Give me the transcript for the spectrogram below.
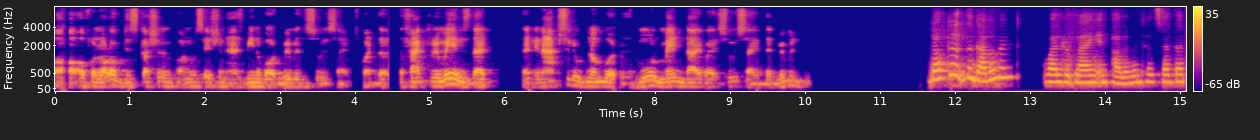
uh, of a lot of discussion and conversation has been about women's suicides. But the, the fact remains that that in absolute numbers, more men die by suicide than women do. Doctor, the government, while replying in Parliament, has said that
